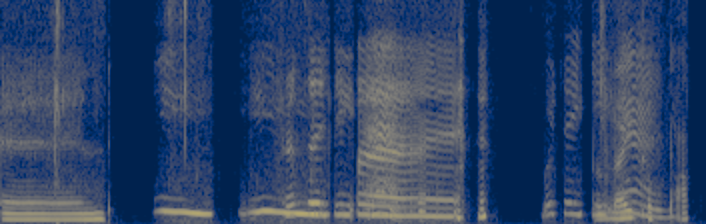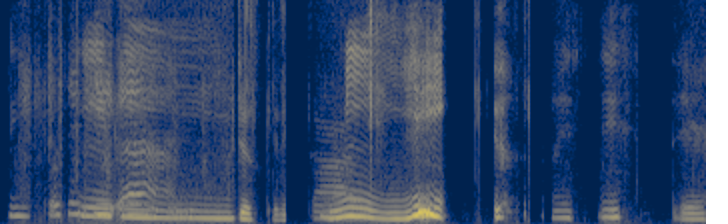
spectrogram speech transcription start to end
end. The light epoxy. Just kidding. Me. I see there.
